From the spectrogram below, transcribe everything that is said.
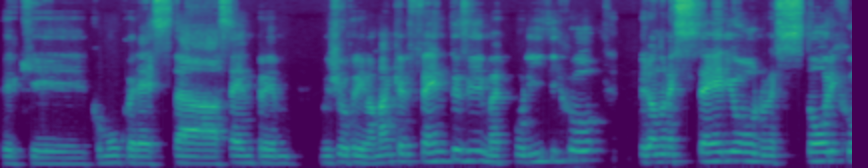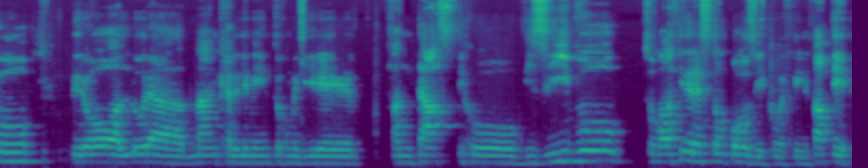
perché comunque resta sempre, come dicevo prima, manca il fantasy, ma è politico, però non è serio, non è storico, però allora manca l'elemento, come dire, fantastico, visivo, insomma alla fine resta un po' così come film. Infatti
